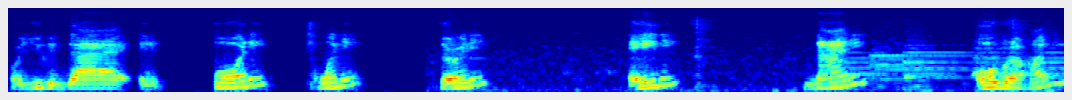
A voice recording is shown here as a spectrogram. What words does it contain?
or you can die at 40, 20, 30, 80, 90, over 100,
